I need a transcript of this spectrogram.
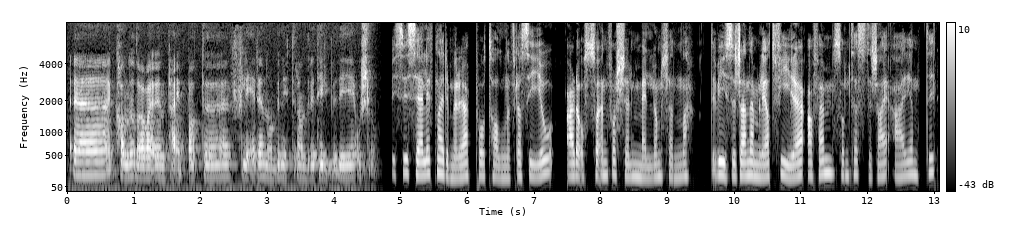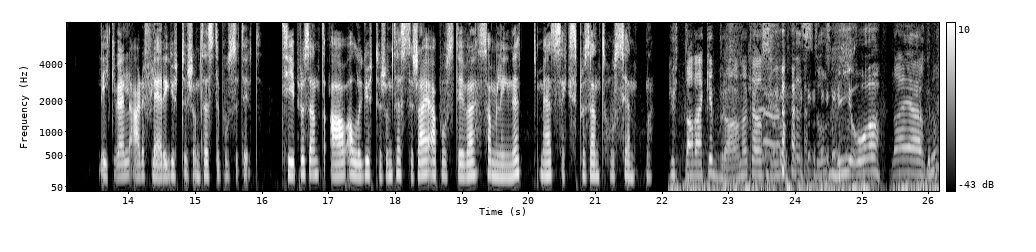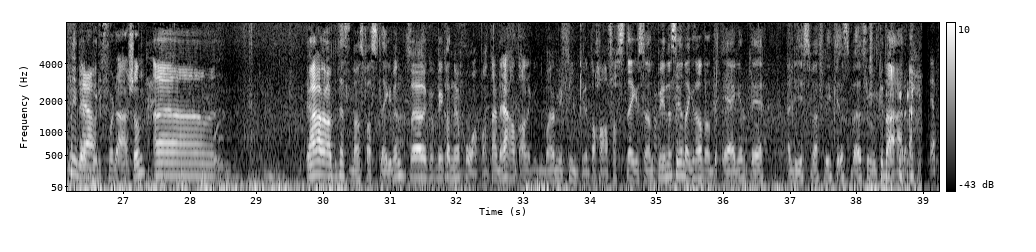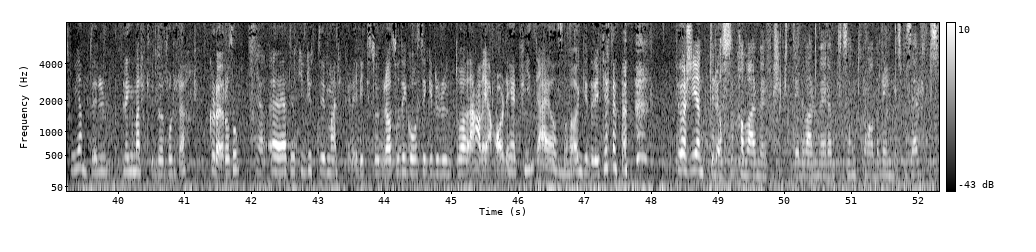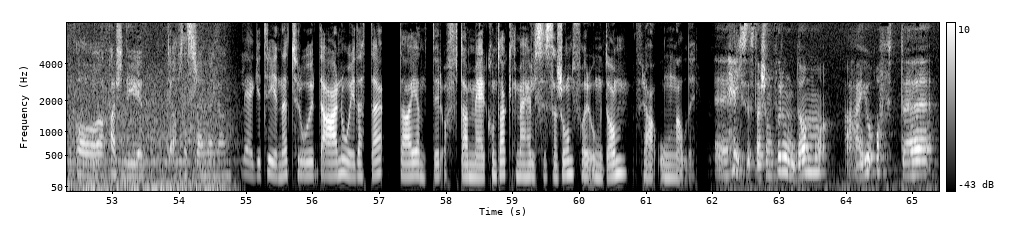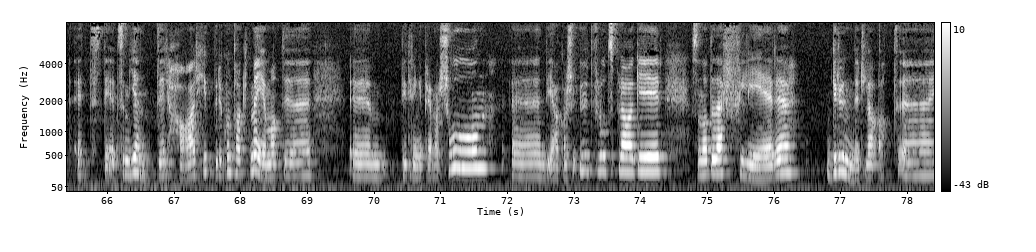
eh, kan jo da være en tegn på at flere nå benytter andre tilbud i Oslo. Hvis vi ser litt nærmere på tallene fra SIO, er det også en forskjell mellom kjønnene. Det viser seg nemlig at fire av fem som tester seg, er jenter. Likevel er det flere gutter som tester positivt. 10% av alle gutter som tester seg, er positive, sammenlignet med 6% hos jentene. Gutta, det er ikke bra nok. Altså. Vi må teste oss, vi òg. Nei, jeg har ikke noen idé om hvorfor det er sånn. Eh, jeg har ikke testet meg hos fastlegen min, så jeg, vi kan jo håpe at det er det. At alle kunne bare er mye flinkere til å ha fastlegestudent på UNISIN. Ikke sant? At det egentlig er de som er flinkest, men jeg tror ikke det er det. Jeg tror jenter legger merke til det fortere. Klør og sånt. Ja. Jeg tror ikke gutter merker det i like stor grad, så de går sikkert rundt og ja, 'jeg har det helt fint, jeg', og så gidder ikke. Tror kanskje jenter også kan være mer forsiktige eller være mer redde og sånt for å ha det lenge spesielt. Og kanskje de ja, seg med en gang. Lege Trine tror det er noe i dette, da jenter ofte har mer kontakt med helsestasjon for ungdom fra ung alder. Eh, Helsestasjon for ungdom er jo ofte et sted som jenter har hyppigere kontakt med, i og med at eh, eh, de trenger prevensjon, de har kanskje utflodsplager. Sånn at det er flere grunner til at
